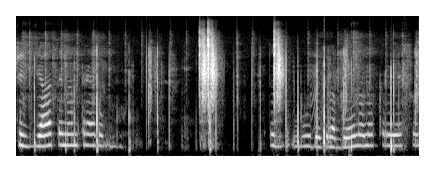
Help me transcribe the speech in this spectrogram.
Щось взяти нам треба. Тут буде драбина на кришу.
